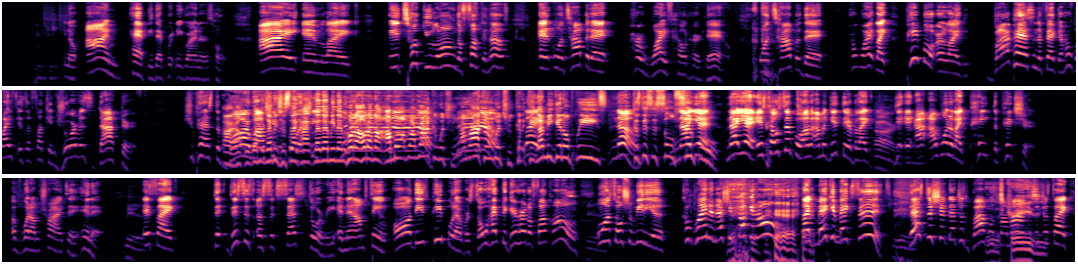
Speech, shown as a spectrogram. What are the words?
Mm-hmm. You know, I'm happy that Brittany Griner is home. I am like, it took you long to fuck enough. And on top of that, her wife held her down. on top of that, her wife, like, people are like bypassing the fact that her wife is a fucking Juris doctor. She passed the bar right, let, while me- let me just like I- She- let, me let me No, hold on hold on no, I'm, I'm, I'm rocking with you I'm rocking with you can, can- let me get on please No, because this is so not simple yet, not yet. It's so simple. I'm, I'm gonna get there, but like, right. I, I want to like paint the picture of what I'm trying to hint at. Yeah. It's like th- this is a success story, and then I'm seeing all these people that were so hyped to get her to fuck home on social media complaining that she fucking home. like, make it make sense. That's the shit that just boggles It's my mind. 'cause crazy. It's just like.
